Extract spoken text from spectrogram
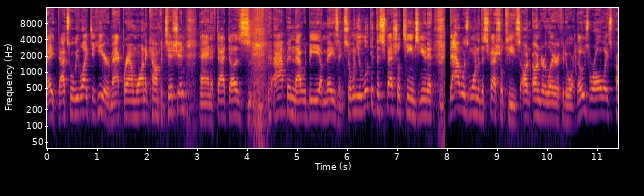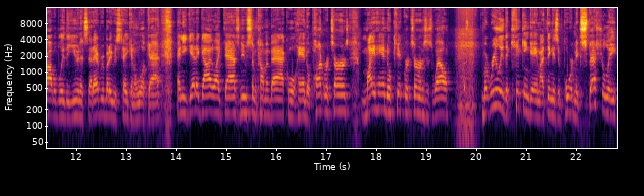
Hey, that's what we like to hear. Mack Brown wanted competition, and if that does happen, that would be amazing. So when you look at the special teams unit, that was one of the specialties on, under Larry Fedora. Those were always probably the units that everybody was taking a look at. And you get a guy like Dazz Newsome coming back, will handle punt returns, might handle kick returns as well. But really, the kicking game I think is important, especially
